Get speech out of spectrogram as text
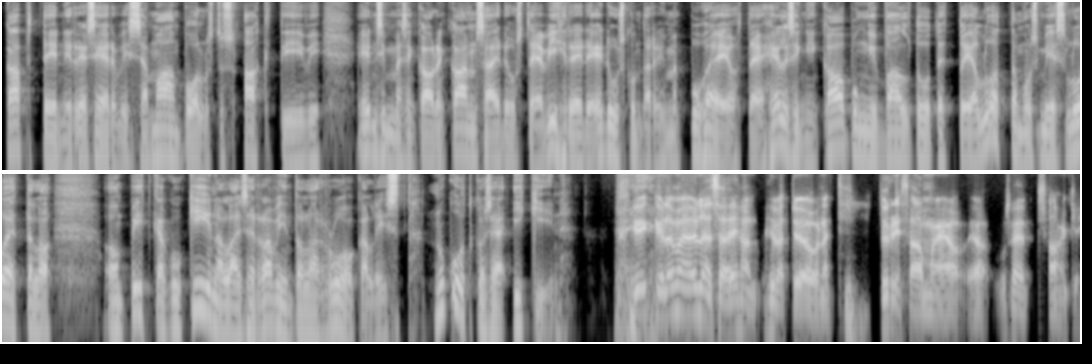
kapteeni reservissä, maanpuolustusaktiivi, ensimmäisen kauden kansanedustaja, vihreiden eduskuntaryhmän puheenjohtaja, Helsingin kaupungin valtuutettu ja luottamusmiesluettelo on pitkä kuin kiinalaisen ravintolan ruokalista. Nukutko sä ikinä? Ky- kyllä mä yleensä ihan hyvä työunet. Pyrin saamaan ja, ja usein saankin.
